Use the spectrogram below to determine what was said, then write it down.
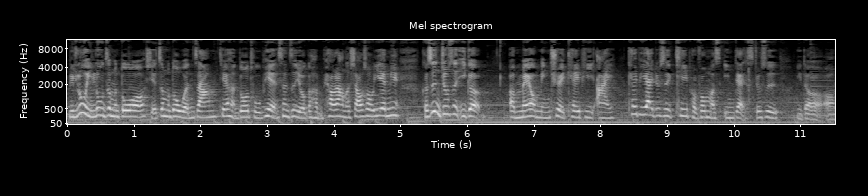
你录影录这么多，写这么多文章，贴很多图片，甚至有个很漂亮的销售页面，可是你就是一个。呃，没有明确 KPI，KPI 就是 Key Performance Index，就是你的呃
